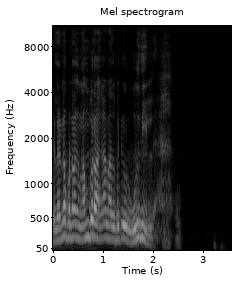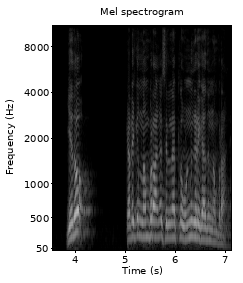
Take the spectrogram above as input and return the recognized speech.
சிலர் என்ன பண்ணுறாங்க நம்புறாங்க. ஆனால் அதை பற்றி ஒரு உறுதி இல்லை. ஏதோ கிடைக்கும் நம்புகிறாங்க சில நேரத்தில் ஒன்றும் கிடைக்காதுன்னு நம்புகிறாங்க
